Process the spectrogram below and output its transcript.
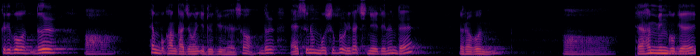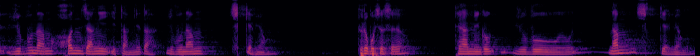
그리고 늘 어, 행복한 가정을 이루기 위해서 늘 애쓰는 모습을 우리가 지내야 되는데 여러분 어, 대한민국에 유부남 헌장이 있답니다. 유부남 십계명 들어보셨어요? 대한민국 유부남 십계명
